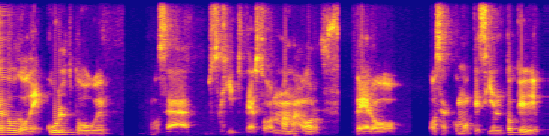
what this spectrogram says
pseudo de culto, güey. O sea, pues, hipster son mamador. Pero, o sea, como que siento que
